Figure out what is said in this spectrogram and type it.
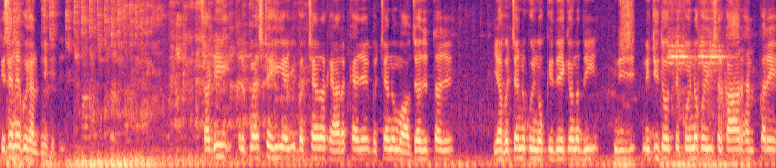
ਕਿਸੇ ਨੇ ਕੋਈ ਹੈਲਪ ਨਹੀਂ ਕੀਤੀ ਸਾਡੀ ਰਿਕੁਐਸਟ ਇਹੀ ਹੈ ਜੀ ਬੱਚਿਆਂ ਦਾ ਖਿਆਲ ਰੱਖਿਆ ਜਾਏ ਬੱਚਿਆਂ ਨੂੰ ਮੁਆਵਜ਼ਾ ਦਿੱਤਾ ਜਾਏ ਜਾਂ ਬੱਚਿਆਂ ਨੂੰ ਕੋਈ ਨੌਕਰੀ ਦੇ ਕੇ ਉਹਨਾਂ ਦੀ ਨਿੱਜੀ ਤੌਰ ਤੇ ਕੋਈ ਨਾ ਕੋਈ ਸਰਕਾਰ ਹੈਲਪ ਕਰੇ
